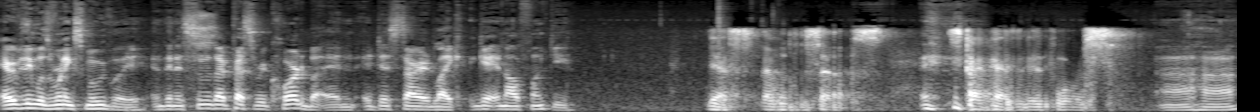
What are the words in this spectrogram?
everything was running smoothly, and then as soon as I pressed the record button, it just started like getting all funky. Yes, that was the setups. Skype has it in for us. Uh huh.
